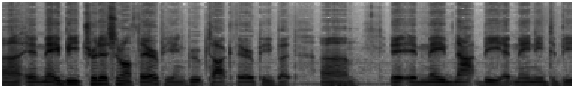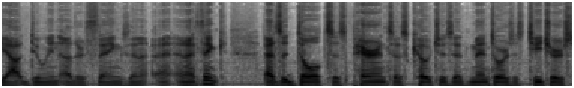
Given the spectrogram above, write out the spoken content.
Uh, it may be traditional therapy and group talk therapy, but um, it, it may not be. It may need to be out doing other things. And and I think as adults, as parents, as coaches, as mentors, as teachers,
